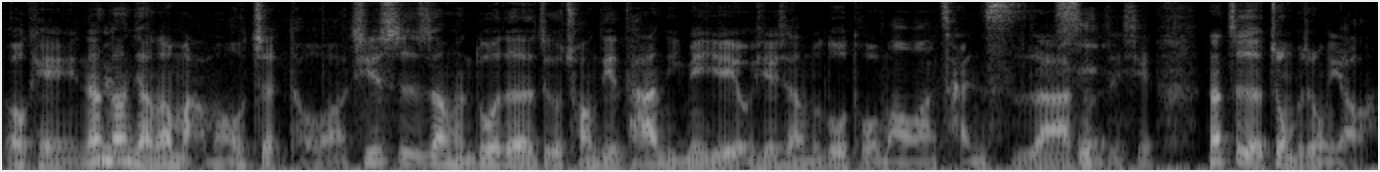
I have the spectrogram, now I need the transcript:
OK，那刚刚讲到马毛枕头啊，其实事实上很多的这个床垫，它里面也有一些像什么骆驼毛啊、蚕丝啊什么这些，那这个重不重要啊？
